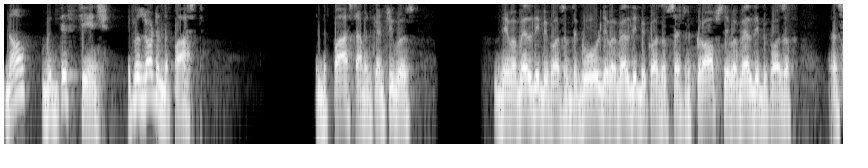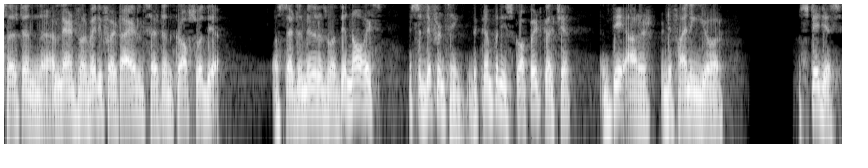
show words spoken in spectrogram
Now, with this change, it was not in the past. In the past, I mean, country was they were wealthy because of the gold, they were wealthy because of certain crops, they were wealthy because of uh, certain uh, lands were very fertile, certain crops were there, or certain minerals were there. Now it's, it's a different thing. The company's corporate culture, they are defining your stages,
